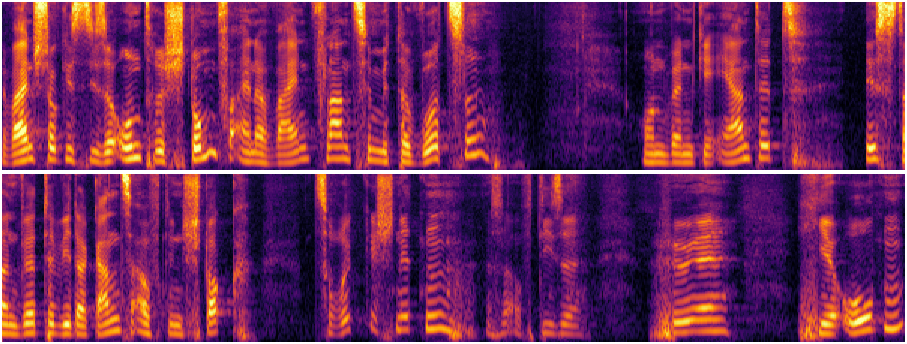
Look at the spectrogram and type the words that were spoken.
Der Weinstock ist dieser untere Stumpf einer Weinpflanze mit der Wurzel. Und wenn geerntet ist, dann wird er wieder ganz auf den Stock zurückgeschnitten, also auf diese Höhe hier oben.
